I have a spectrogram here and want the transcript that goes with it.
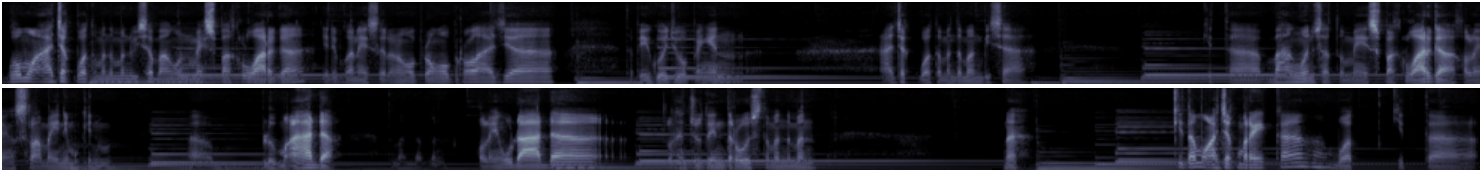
gue mau ajak buat teman-teman bisa bangun mesbah keluarga. Jadi bukan hanya sekedar ngobrol-ngobrol aja tapi gue juga pengen ajak buat teman-teman bisa kita bangun satu mesbah keluarga kalau yang selama ini mungkin uh, belum ada teman-teman. Kalau yang udah ada lanjutin terus teman-teman. Nah kita mau ajak mereka buat kita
